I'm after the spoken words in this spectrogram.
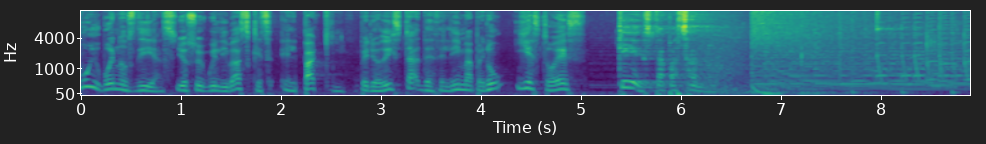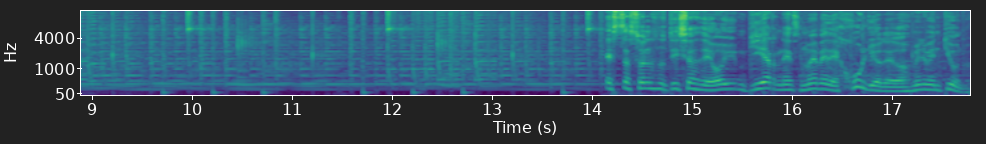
Muy buenos días, yo soy Willy Vázquez, el Paqui, periodista desde Lima, Perú, y esto es ¿Qué está pasando? Estas son las noticias de hoy, viernes 9 de julio de 2021.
